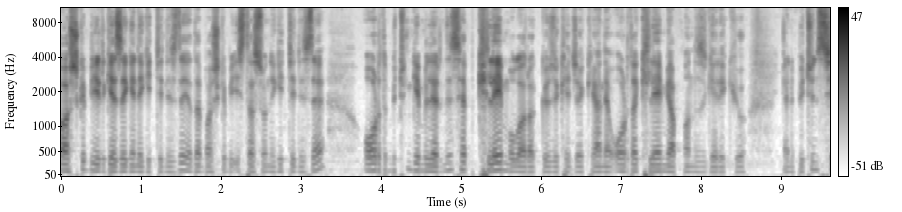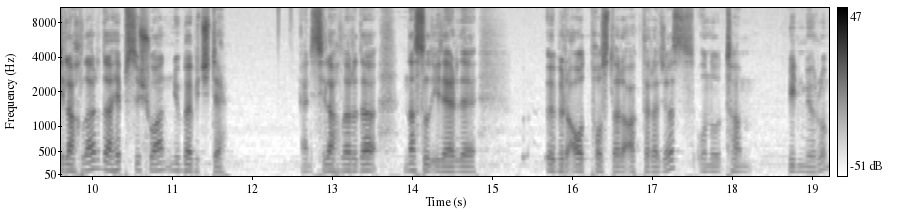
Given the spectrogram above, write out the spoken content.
başka bir gezegene gittiğinizde ya da başka bir istasyona gittiğinizde orada bütün gemileriniz hep claim olarak gözükecek. Yani orada claim yapmanız gerekiyor. Yani bütün silahlar da hepsi şu an New Babbage'de. Yani silahları da nasıl ileride öbür outpostlara aktaracağız onu tam bilmiyorum.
